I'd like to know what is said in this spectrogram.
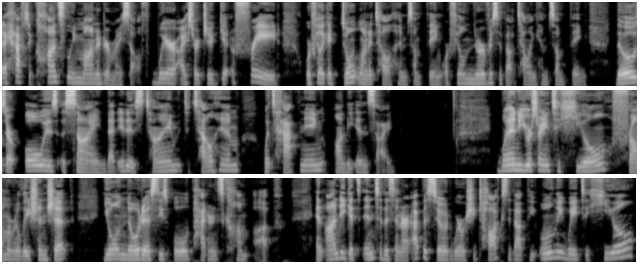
I have to constantly monitor myself where I start to get afraid or feel like I don't want to tell him something or feel nervous about telling him something. Those are always a sign that it is time to tell him what's happening on the inside. When you're starting to heal from a relationship, you'll notice these old patterns come up. And Andi gets into this in our episode where she talks about the only way to heal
